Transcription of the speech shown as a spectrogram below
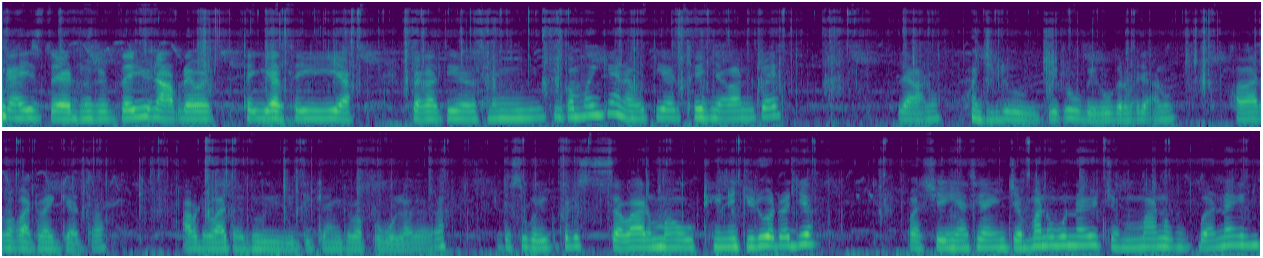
ગાઈઝ તો એડમિશન થઈ ગયું ને આપણે હવે તૈયાર થઈ ગયા પહેલાં તૈયાર થઈને ગમાઈ ગયા ને હવે તૈયાર થઈને જવાનું છે જવાનું જીરું જીરું ભેગું કરવા જવાનું સવારમાં વાટવા ગયા હતા આપણે વાત અધૂરી હતી કારણ કે બાપા બોલાવ્યા એટલે શું કહ્યું પછી સવારમાં ઉઠીને જીરું વાટવા ગયા પછી અહીંયાથી આવીને જમવાનું બનાવ્યું. જમવાનું બનાવી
